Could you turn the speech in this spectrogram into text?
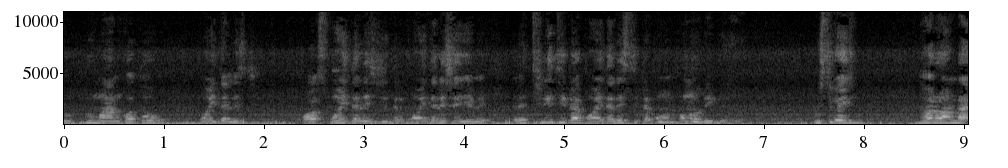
রুট টু মান কত? পঁয়তাল্লিশ ডিগ্রি। কস পঁয়তাল্লিশ ডিগ্রি, তাহলে পঁয়তাল্লিশ হয়ে যাবে। তাহলে থ্রি থিটা পঁয়তাল্লিশ থিটা পনেরো ডিগ্রি হয়ে যাবে। বুঝতে পেরেছি? ধরো আমরা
